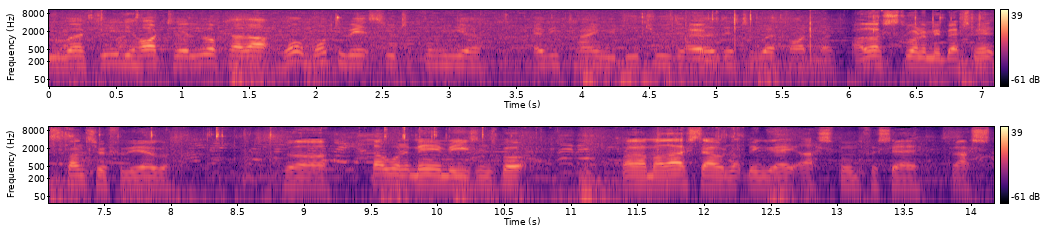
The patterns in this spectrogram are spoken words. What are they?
You worked really hard today. Look at that. What motivates you to come here every time you do Tuesday, Um, Thursday to work hard, man? I lost one of my best mates to cancer a few years ago. So that one of the main reasons, but my, my lifestyle's not been great last month for say last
